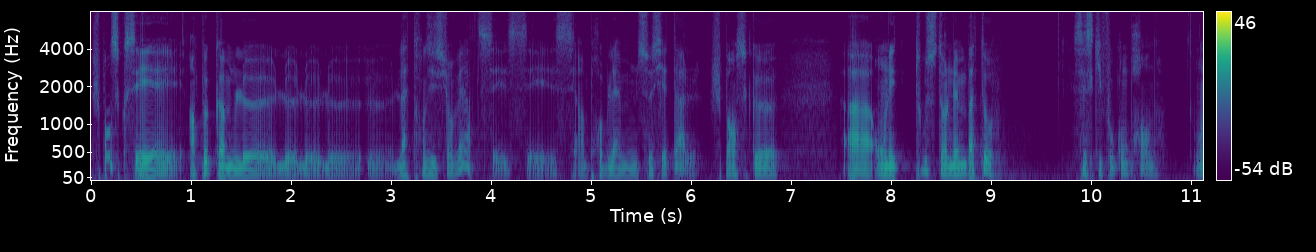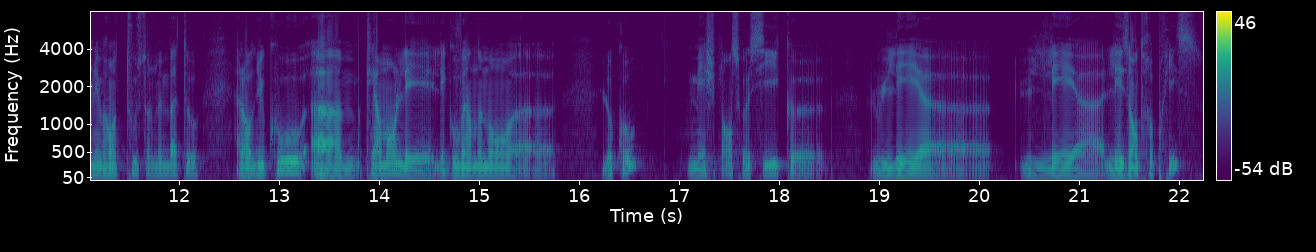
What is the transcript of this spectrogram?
Je pense que c'est un peu comme le, le, le, le la transition verte, c'est un problème sociétal. Je pense que on est tous dans le même bateau. C'est ce qu'il faut comprendre. On est vraiment tous dans le même bateau. Alors du coup, euh, clairement, les, les gouvernements euh, locaux, mais je pense aussi que les, euh, les, les entreprises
